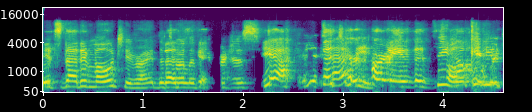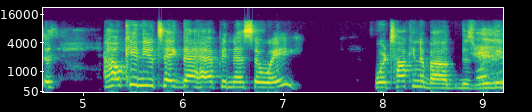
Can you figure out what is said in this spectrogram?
It's that emoji, right? The That's toilet good. paper just. yeah, the happy. turd party. The See, how can you- just How can you take that happiness away? We're talking about this really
